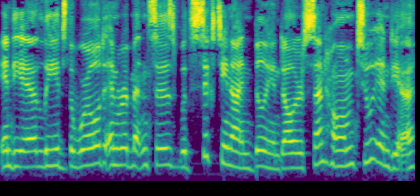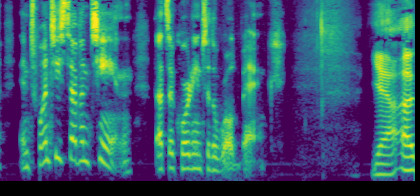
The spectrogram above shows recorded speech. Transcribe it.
India leads the world in remittances with $69 billion sent home to India in 2017. That's according to the World Bank. Yeah, uh,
